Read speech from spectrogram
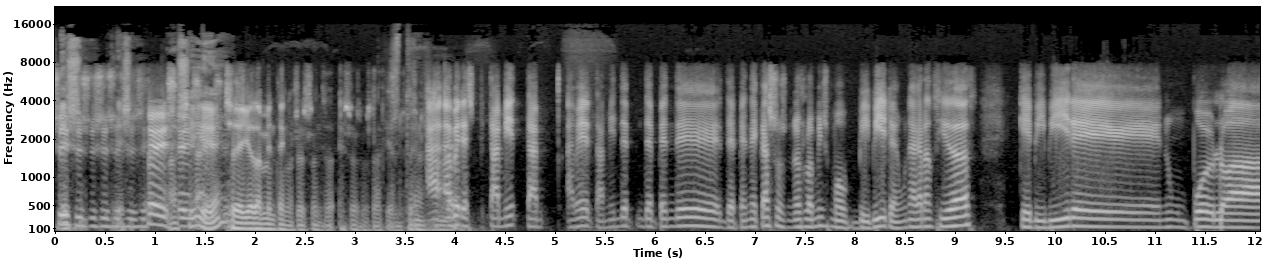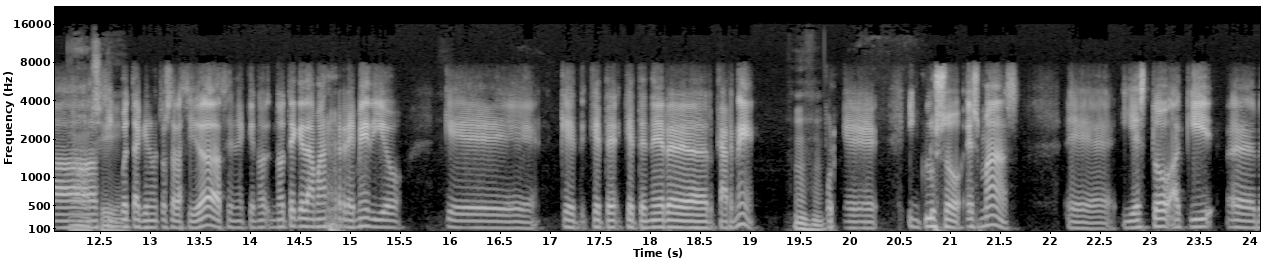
sí, sí, sí, sí, sí, sí, ¿eh? sí, yo también tengo esas, sensaciones. A, ver, también, a ver, también depende, depende de casos. No es lo mismo vivir en una gran ciudad que vivir en un pueblo a 50 kilómetros la ciudad, en el que no, te queda más remedio que, que, tener eh, carné. Porque incluso, es más, eh, y esto aquí eh,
